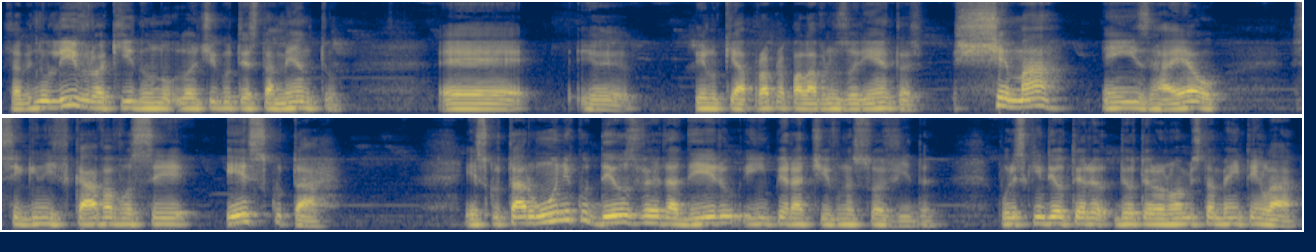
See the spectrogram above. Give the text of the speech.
Sabe, no livro aqui do, do Antigo Testamento, é, é, pelo que a própria palavra nos orienta, Shema em Israel significava você escutar. Escutar o único Deus verdadeiro e imperativo na sua vida. Por isso que em Deuter Deuteronômios também tem lá:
